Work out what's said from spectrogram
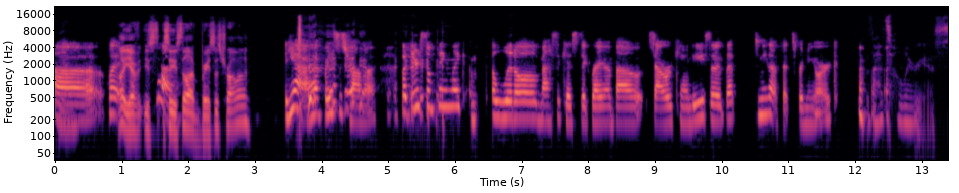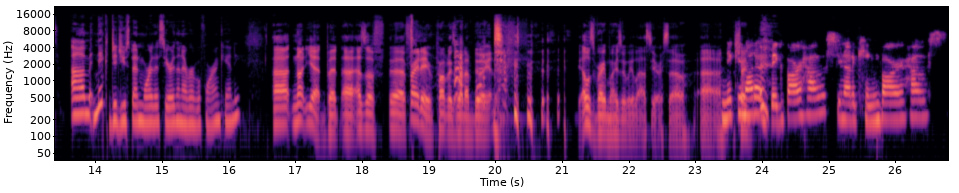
Uh, but Oh, you have you, s- so you still have braces trauma? Yeah, I have braces trauma. But there's something like a little masochistic, right, about sour candy. So that to me that fits for New York. That's hilarious. Um, Nick, did you spend more this year than ever before on candy? Uh, not yet, but uh, as of uh, Friday, probably is when I'm doing it. I was very miserly last year, so uh, Nick, you're trying- not a big bar house. You're not a king bar house.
